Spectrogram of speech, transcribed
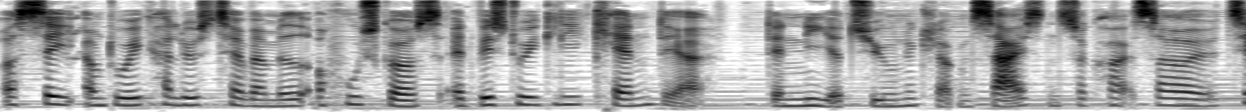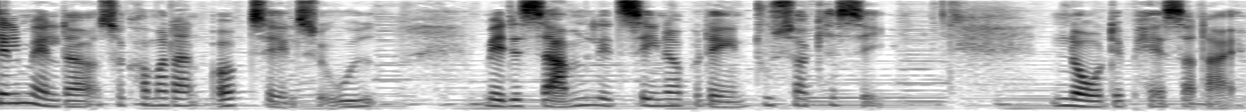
og se om du ikke har lyst til at være med. Og husk også, at hvis du ikke lige kan der den 29. kl. 16, så, så øh, tilmeld dig, og så kommer der en optagelse ud med det samme lidt senere på dagen, du så kan se, når det passer dig.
